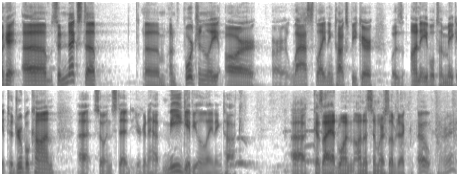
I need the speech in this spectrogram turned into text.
Okay, um, so next up, um, unfortunately, our our last lightning talk speaker was unable to make it to DrupalCon, uh, so instead you're going to have me give you a lightning talk because uh, I had one on a similar subject. Oh, all right.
